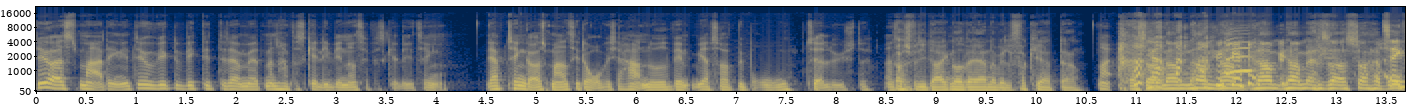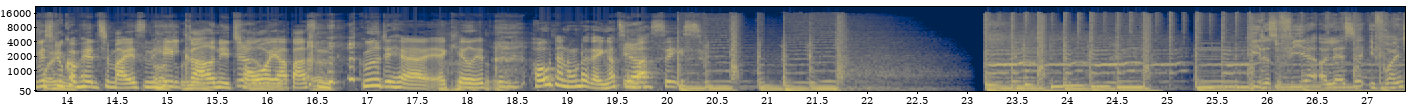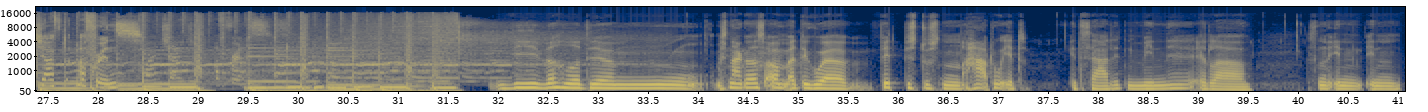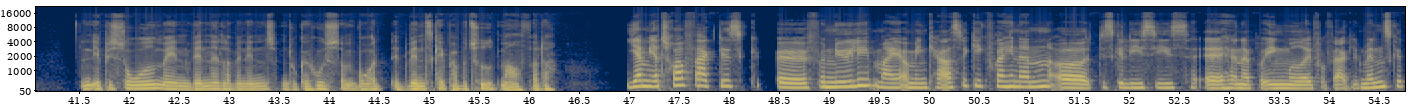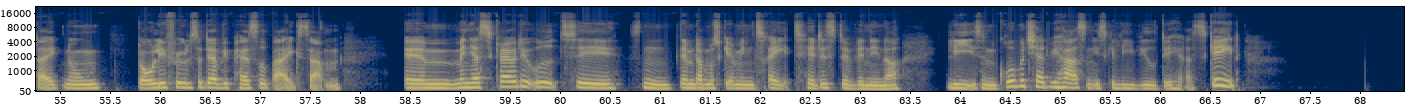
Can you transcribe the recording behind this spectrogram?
Det er jo også smart egentlig. Det er jo virkelig vigtigt, det der med, at man har forskellige venner til forskellige ting. Jeg tænker også meget til det over, hvis jeg har noget, hvem jeg så vil bruge til at løse det. Altså. Også fordi der er ikke noget værre end at vælge forkert der. Nej. Altså, nam, nam, nam, nam, nam, altså, så have Tænk, hvis du kom hen til mig sådan helt grædende i tårer, ja. og jeg er bare sådan, gud, det her er kædet. Hov, der er nogen, der ringer til ja. mig. Ses. Ida Sofia og Lasse i Freundschaft og Friends. Vi, hvad hedder det, um, vi snakkede også om, at det kunne være fedt, hvis du sådan, har du et, et særligt minde, eller sådan en, en, en episode med en ven eller veninde, som du kan huske, som, hvor et venskab har betydet meget for dig? Jamen, jeg tror faktisk, øh, for nylig, mig og min kæreste gik fra hinanden, og det skal lige siges, at han er på ingen måde et forfærdeligt menneske. Der er ikke nogen dårlige følelser der, vi passede bare ikke sammen. Øhm, men jeg skrev det ud til sådan, dem, der måske er mine tre tætteste veninder, lige i sådan en gruppechat, vi har, sådan, I skal lige vide, det her er sket.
